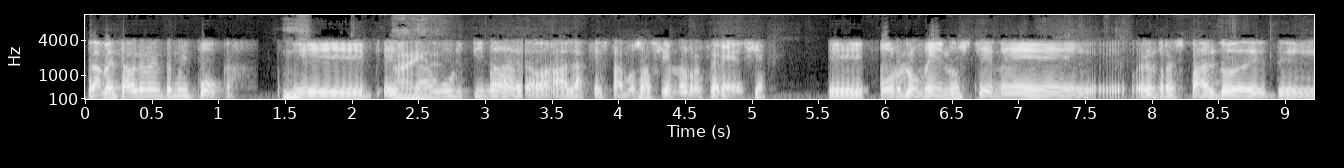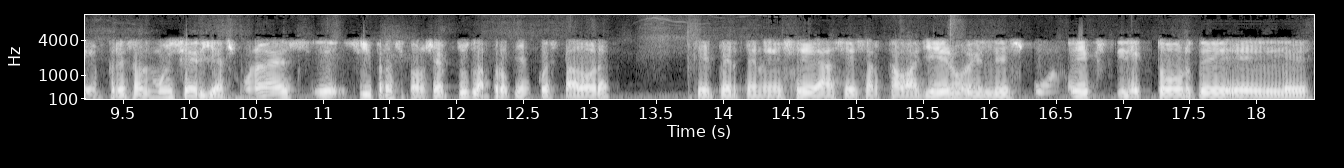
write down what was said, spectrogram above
Lamentablemente muy poca. Eh, esta última a la que estamos haciendo referencia, eh, por lo menos tiene el respaldo de, de empresas muy serias. Una es eh, Cifras y Conceptos, la propia encuestadora, que pertenece a César Caballero. Él es un exdirector del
